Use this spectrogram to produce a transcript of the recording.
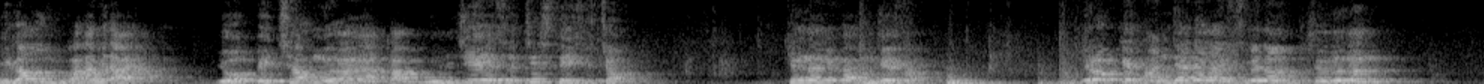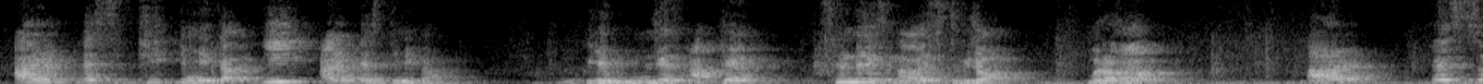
이거하고 무관합니다. 요 배치하고 무관하게 아까 문제에서 제시되어 있었죠? 기억납니까? 문제에서. 이렇게 단자대가 있으면은 전원은 RST입니까? ERST입니까? 그게 문제 앞에 설명에서 나와 있었죠, 그죠? 뭐라고요? R, S,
